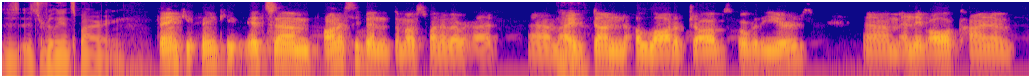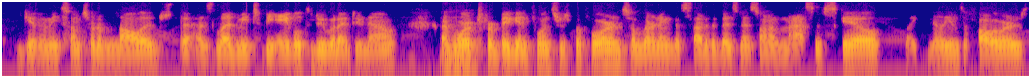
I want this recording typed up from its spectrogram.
It's, it's really inspiring. Thank you, thank you. It's um, honestly been the most fun I've ever had. Um, Yeah. I've done a lot of jobs over the years, um, and they've all kind of given me some sort of knowledge that has led me to be able to do what I do now. I've Mhm. worked for big influencers before, and so learning the side of the business on a massive scale, like millions of followers,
